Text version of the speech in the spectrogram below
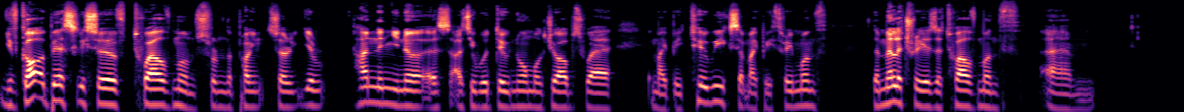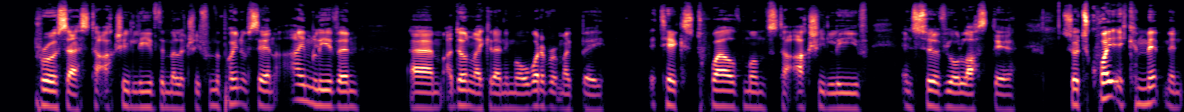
you've got to basically serve 12 months from the point. So you're handing your notice as you would do normal jobs where it might be two weeks, it might be three months. The military is a 12 month um, process to actually leave the military from the point of saying, I'm leaving, um, I don't like it anymore, whatever it might be. It takes 12 months to actually leave and serve your last day. So it's quite a commitment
